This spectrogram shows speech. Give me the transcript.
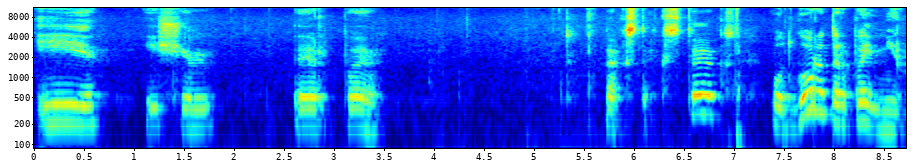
И ищем РП. Такс, такс, такс. Вот город РП Мир.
